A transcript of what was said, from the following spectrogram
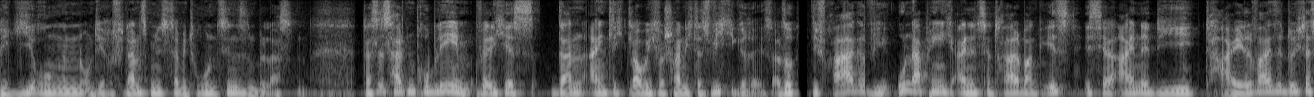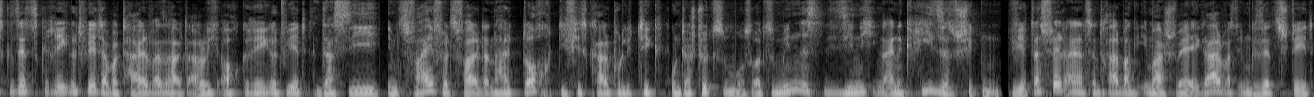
Regierungen und ihre Finanzminister mit hohen Zinsen belasten. Das ist halt ein Problem, welches dann eigentlich, glaube ich, wahrscheinlich das Wichtigere ist. Also die Frage, wie unabhängig eine Zentralbank ist, ist ja eine, die teilweise durch das Gesetz geregelt wird, aber teilweise halt dadurch auch geregelt wird, dass sie im Zweifelsfall dann halt doch die Fiskalpolitik unterstützen muss oder zumindest sie nicht in eine Krise schicken wird. Das fällt einer Zentralbank immer schwer, egal was im Gesetz steht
